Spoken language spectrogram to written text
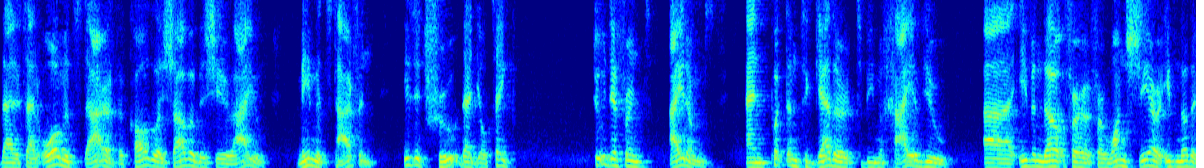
that it's at all mitzdarif, the called shava b'shirayu, me mitzdarfin. Is it true that you'll take two different items and put them together to be mechayev you uh, even though for, for one share, even though they're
